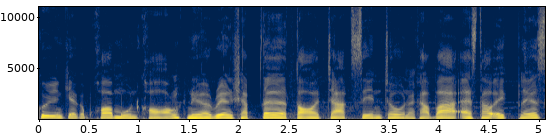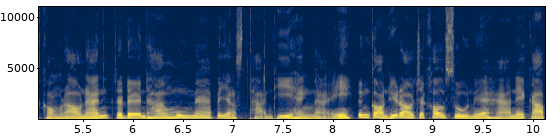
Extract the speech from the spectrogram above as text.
คุยกันเกี่ยวกับข้อมูลของเนื้อเรื่อง chapter ต่อจากเซียนโจนะครับว่า Astral Express ของเรานั้นจะเดินทางมุ่งหน้าไปยังสถานที่แห่งไหน ซึ่งก่อนที่เราจะเข้าสู่เนื้อหาเนี่ยครับ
